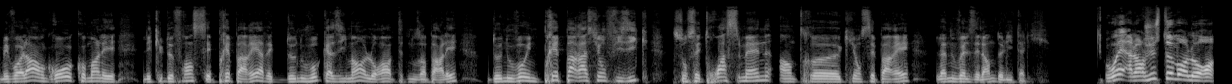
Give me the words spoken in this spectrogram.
Mais voilà, en gros, comment l'équipe de France s'est préparée avec de nouveau quasiment, Laurent va peut-être nous en parler, de nouveau une préparation physique sur ces trois semaines entre euh, qui ont séparé la Nouvelle-Zélande de l'Italie. Ouais, alors justement, Laurent,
